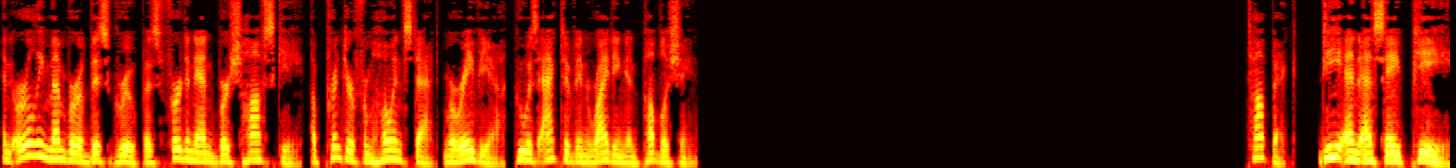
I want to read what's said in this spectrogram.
An early member of this group is Ferdinand Burschofsky, a printer from Hohenstadt Moravia, who was active in writing and publishing. DNSAP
